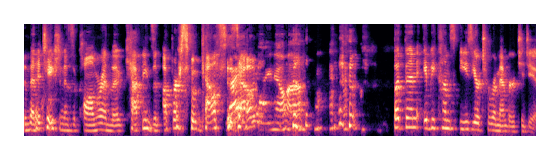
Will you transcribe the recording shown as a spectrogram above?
the meditation is a calmer and the caffeine's an upper so it balances Right? out Yeah, I know, huh? but then it becomes easier to remember to do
